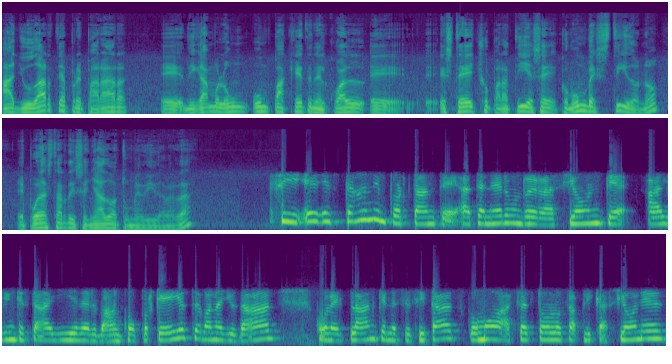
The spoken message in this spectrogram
ayudarte a preparar, eh, digámoslo, un, paquete en el cual eh, esté hecho para ti, ese como un vestido, ¿no? pueda estar diseñado a tu medida, ¿verdad? Sí, e, es tan importante a tener una relación que alguien que está allí en el banco, porque ellos te van a ayudar con el plan que necesitas, cómo hacer todas las aplicaciones,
